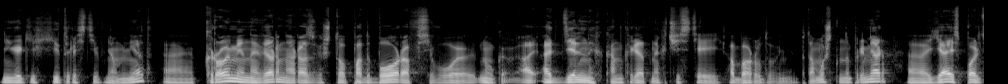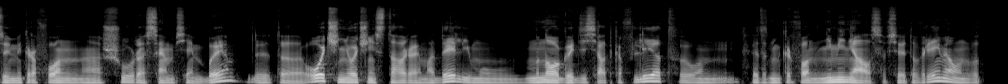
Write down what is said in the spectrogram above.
никаких хитростей в нем нет, э, кроме, наверное, разве что подбора всего, ну, отдельных конкретных частей оборудования. Потому что, например, э, я использую микрофон Shure SM7B, это очень-очень старая модель, ему много десятков лет, он, этот микрофон он не менялся все это время, он вот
